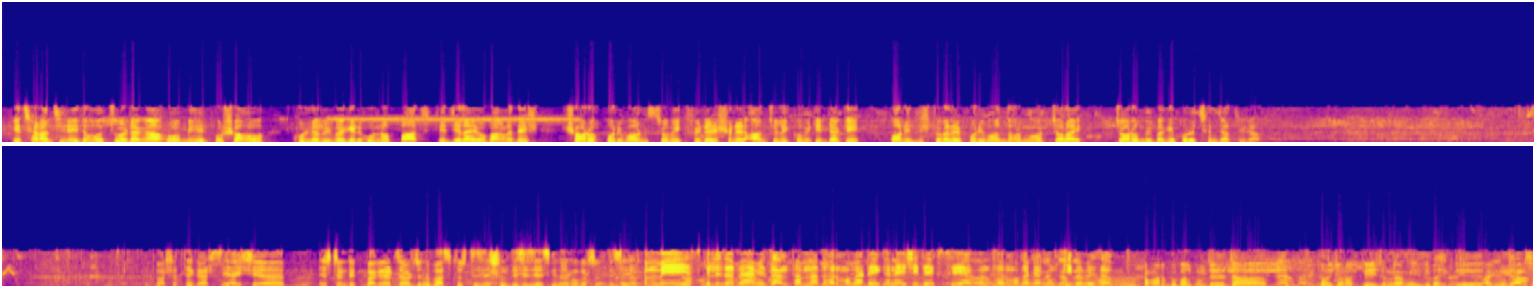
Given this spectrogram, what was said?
এছাড়া ঝিনাইদহ, চুয়াডাঙ্গা ও মেহেরপুর সহ খুলনা বিভাগের অন্য পাঁচটি জেলায়ও বাংলাদেশ সড়ক পরিবহন শ্রমিক ফেডারেশনের আঞ্চলিক কমিটির ডাকে অনির্দিষ্টকালের পরিবহন ধর্মঘট চলায় চরম বিপাকে পড়েছেন যাত্রীরা। বাসা থেকে আসছি আইসা স্ট্যান্ডে বাগেরহাট যাওয়ার জন্য বাস খুঁজতেছি শুনতেছি যে আজকে ধর্মঘট চলতেছে। মেয়ে স্কুলে যাবে আমি জানতাম না ধর্মঘাট এখানে এসে দেখছি এখন ধর্মঘাট এখন কীভাবে যাব? আমার গোপালগঞ্জে যাওয়া খুব প্রয়োজন আর কি এই জন্য আমি বাইক দিয়ে যাচ্ছি।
